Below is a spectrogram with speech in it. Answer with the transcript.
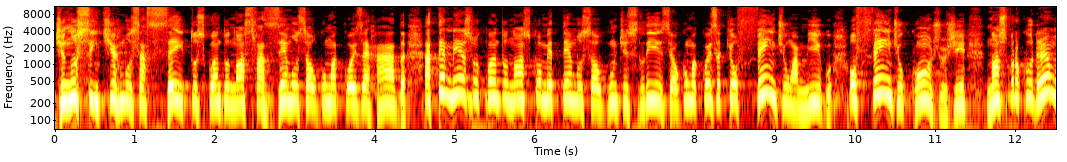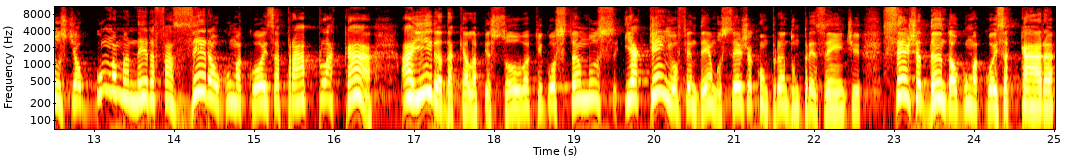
de nos sentirmos aceitos quando nós fazemos alguma coisa errada, até mesmo quando nós cometemos algum deslize, alguma coisa que ofende um amigo, ofende o cônjuge, nós procuramos de alguma maneira fazer alguma coisa para aplacar a ira daquela pessoa que gostamos e a quem ofendemos, seja comprando um presente, seja dando alguma coisa cara,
